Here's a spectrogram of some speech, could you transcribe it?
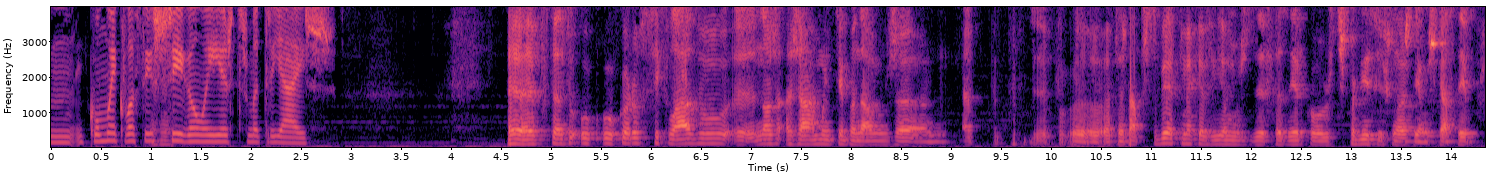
Um, como é que vocês uhum. chegam a estes materiais? Uh, portanto, o, o, couro reciclado, uh, nós já há muito tempo andávamos a, a, a, tentar perceber como é que havíamos de fazer com os desperdícios que nós temos, que há sempre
